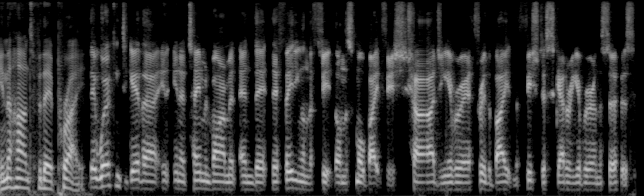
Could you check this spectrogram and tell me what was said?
in the hunt for their prey. They're working together in, in a team environment, and they're, they're feeding on the fit on the small bait fish, charging everywhere through the bait, and the fish just scattering everywhere on the surface.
